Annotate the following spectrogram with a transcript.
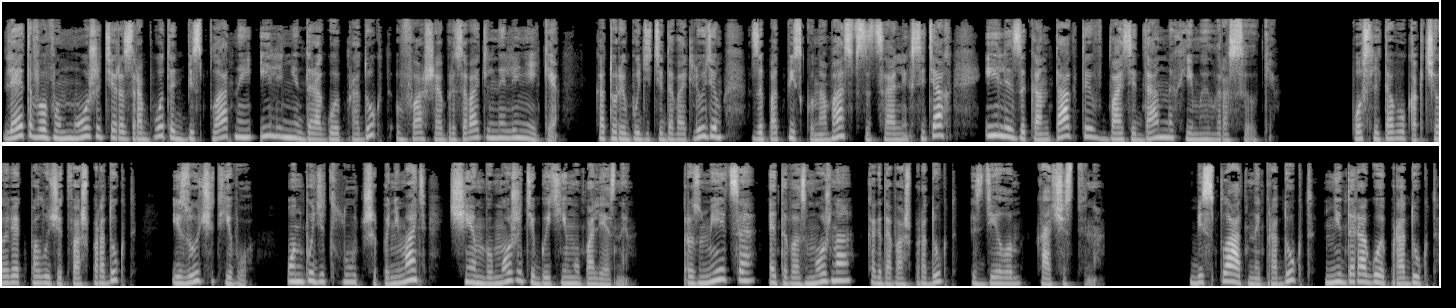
Для этого вы можете разработать бесплатный или недорогой продукт в вашей образовательной линейке, который будете давать людям за подписку на вас в социальных сетях или за контакты в базе данных e-mail рассылки. После того, как человек получит ваш продукт, изучит его, он будет лучше понимать, чем вы можете быть ему полезны. Разумеется, это возможно, когда ваш продукт сделан качественно. Бесплатный продукт, недорогой продукт,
